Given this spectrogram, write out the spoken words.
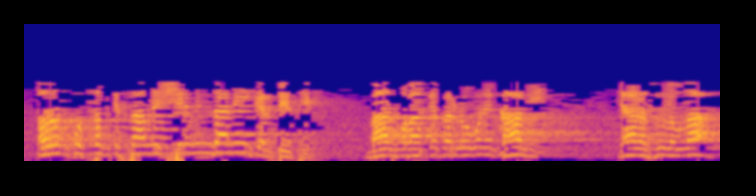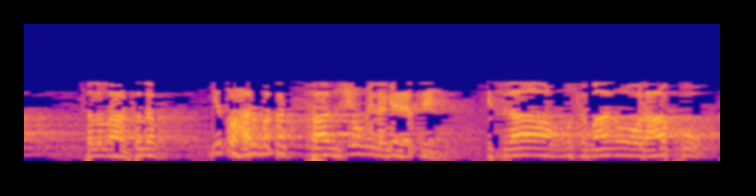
اور ان کو سب کے سامنے شرمندہ نہیں کرتے تھے۔ بعض مواقع پر لوگوں نے کہا بھی، یا رسول اللہ صلی اللہ علیہ وسلم، یہ تو ہر وقت سازشوں میں لگے رہتے ہیں۔ اسلام، مسلمانوں اور آپ کو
